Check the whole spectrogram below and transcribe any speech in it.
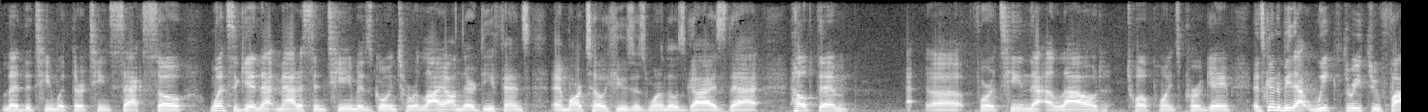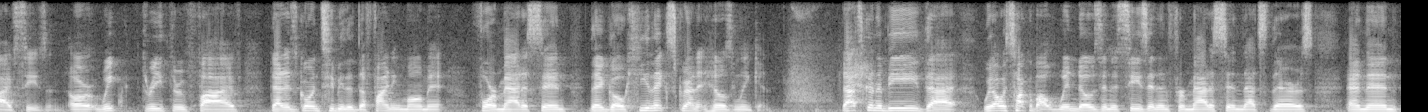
led the team with 13 sacks. So once again, that Madison team is going to rely on their defense, and Martell Hughes is one of those guys that helped them uh, for a team that allowed 12 points per game. It's going to be that week three through five season, or week three through five, that is going to be the defining moment for Madison. They go Helix, Granite Hills, Lincoln. That's going to be that. We always talk about windows in a season, and for Madison, that's theirs. And then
